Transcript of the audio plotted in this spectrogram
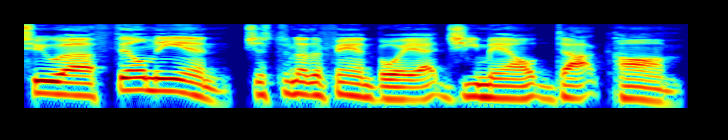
to uh, fill me in, just another fanboy at gmail.com.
